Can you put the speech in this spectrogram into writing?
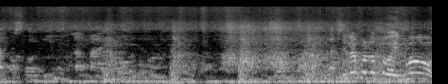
Tapos hindi na kakain. Sila palutuin mo.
